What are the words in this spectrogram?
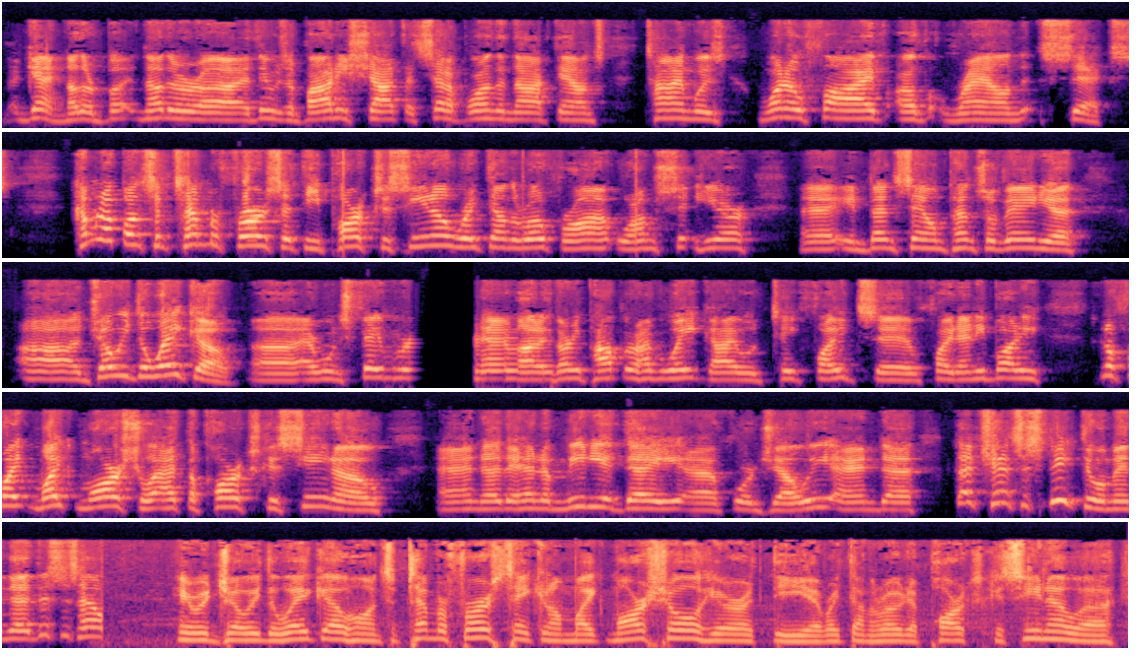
Uh, again, another, another uh, I think it was a body shot that set up one of the knockdowns. Time was 105 of round six. Coming up on September 1st at the Park Casino, right down the road from where I'm sitting here uh, in Bensalem, Pennsylvania, uh, Joey Dawejko, uh, everyone's favorite, very popular heavyweight guy would take fights, uh, fight anybody. He's going to fight Mike Marshall at the Parx Casino. And uh, they had a media day uh, for Joey and got a chance to speak to him. And this is how. Here with Joey Dawejko on September 1st, taking on Mike Marshall here at the right down the road at Parx Casino.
